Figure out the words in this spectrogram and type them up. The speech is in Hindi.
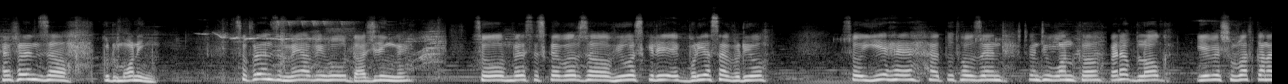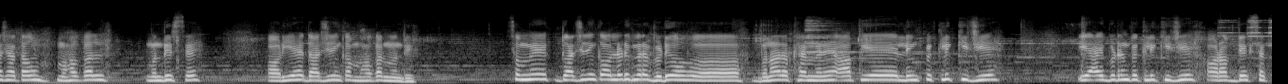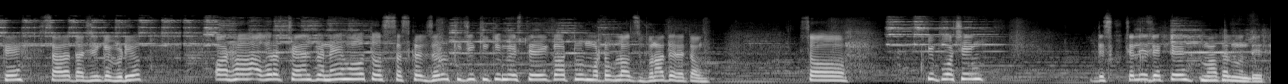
Hi friends good morning so friends मैं अभी हूँ दार्जिलिंग में। सो so, मेरे सब्सक्राइबर्स व्यूअर्स के लिए एक बढ़िया सा वीडियो सो so, ये है 2021 का पहला ब्लॉग ये मैं शुरुआत करना चाहता हूँ महाकाल मंदिर से। और ये है दार्जिलिंग का महाकाल मंदिर। सो so, मैं दार्जिलिंग का ऑलरेडी मेरा वीडियो बना रखा है मैंने। आप ये लिंक पे क्लिक कीजिए। ये आई बटन पे क्लिक कीजिए और आप देख सकते हैं सारा दार्जिलिंग का वीडियो और हाँ अगर आप चैनल पे नए हो तो सब्सक्राइब ज़रूर कीजिए, क्योंकि मैं इस तरह का टूर मोटो ब्लॉग्स बनाते रहता हूँ। सो कीप वॉचिंग चलिए देखते हैं महाकाल मंदिर।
